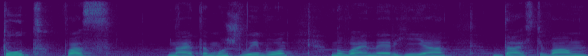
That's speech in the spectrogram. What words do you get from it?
тут вас, знаєте, можливо, нова енергія дасть вам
